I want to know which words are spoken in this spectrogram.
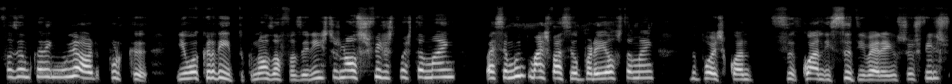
fazer um bocadinho melhor, porque eu acredito que nós ao fazer isto, os nossos filhos depois também, vai ser muito mais fácil para eles também, depois quando, se- quando e se tiverem os seus filhos,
